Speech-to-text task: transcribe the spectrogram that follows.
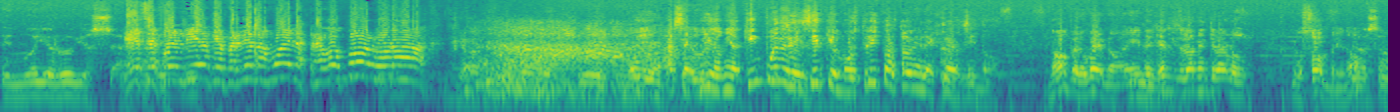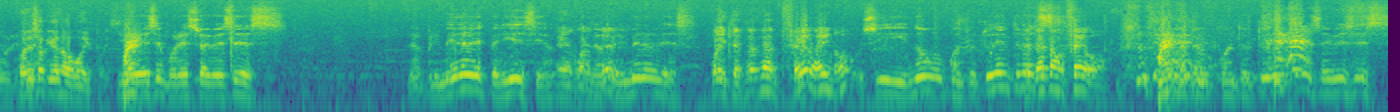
en Hoyo Rubios. Ese fue el día que perdió las muelas, tragó pólvora. Oye, ha servido. Mira, ¿quién puede decir que el monstruito ha estado en el ejército? No, pero bueno, en el ejército solamente van los, los hombres, ¿no? Los hombres. Por eso que yo no voy, pues. Y a veces, por eso, a veces, la primera experiencia, En el cuartel. la primera vez, Oye, te tratan feo ahí, ¿no? sí, no, cuando tú Te entras, tratan feo. cuando, cuando tú entras, a veces,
